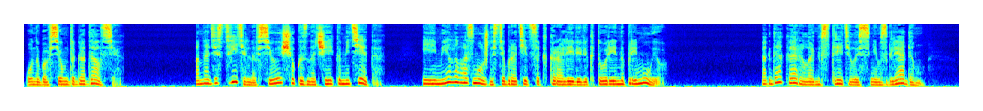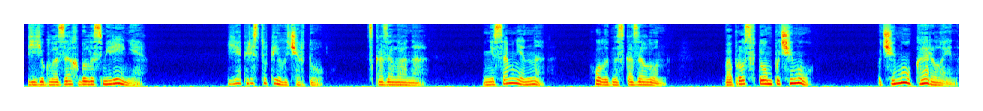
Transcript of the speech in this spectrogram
Он обо всем догадался. Она действительно все еще казначей комитета и имела возможность обратиться к королеве Виктории напрямую — когда Кэролайн встретилась с ним взглядом, в ее глазах было смирение. «Я переступила черту», — сказала она. «Несомненно», — холодно сказал он. «Вопрос в том, почему?» «Почему, Кэролайн?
